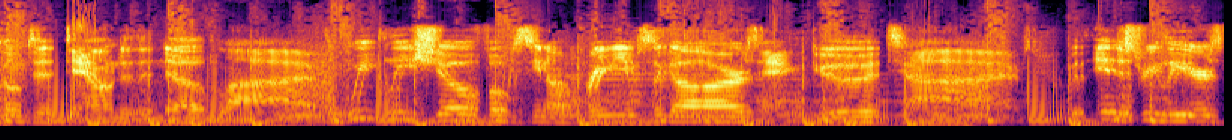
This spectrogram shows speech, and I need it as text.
Welcome to Down to the Nub Live, the weekly show focusing on premium cigars and good times. With industry leaders,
